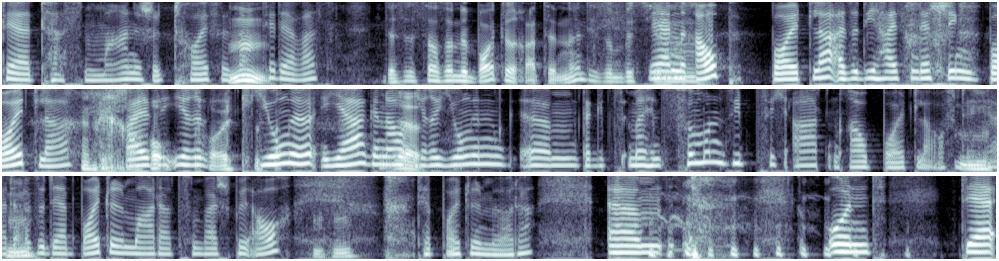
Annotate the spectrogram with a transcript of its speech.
Der tasmanische Teufel, Hm. sagt dir der was? Das ist doch so eine Beutelratte, ne? Die so ein bisschen. Ja, ein Raubbeutler, also die heißen deswegen Beutler, weil sie ihre junge, ja genau, Ja. ihre jungen, ähm, da gibt es immerhin 75 Arten Raubbeutler auf der Mhm. Erde. Also der Beutelmarder zum Beispiel auch, der Beutelmörder. Ähm, und der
